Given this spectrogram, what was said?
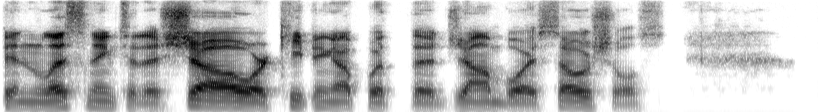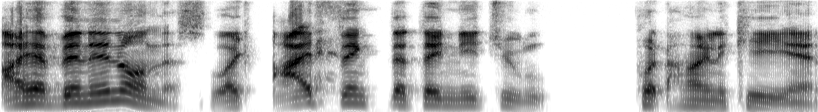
been listening to the show or keeping up with the John Boy socials. I have been in on this. Like, I think that they need to put Heinicke in,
